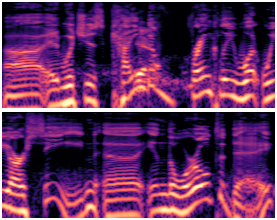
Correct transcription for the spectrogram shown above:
Uh, which is kind yeah. of, frankly, what we are seeing uh, in the world today.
